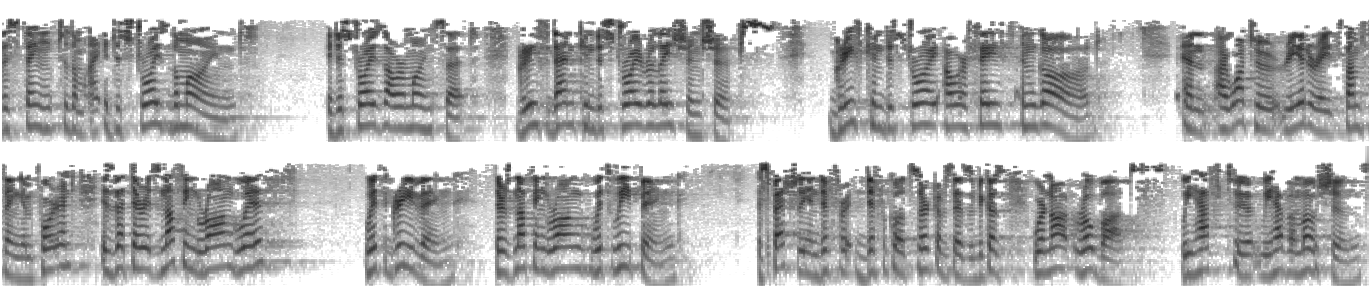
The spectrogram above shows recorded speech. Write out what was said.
this thing to the mind. It destroys the mind. It destroys our mindset. Grief then can destroy relationships. Grief can destroy our faith in God. And I want to reiterate something important is that there is nothing wrong with with grieving. There's nothing wrong with weeping, especially in difficult circumstances, because we're not robots. We have to, we have emotions.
